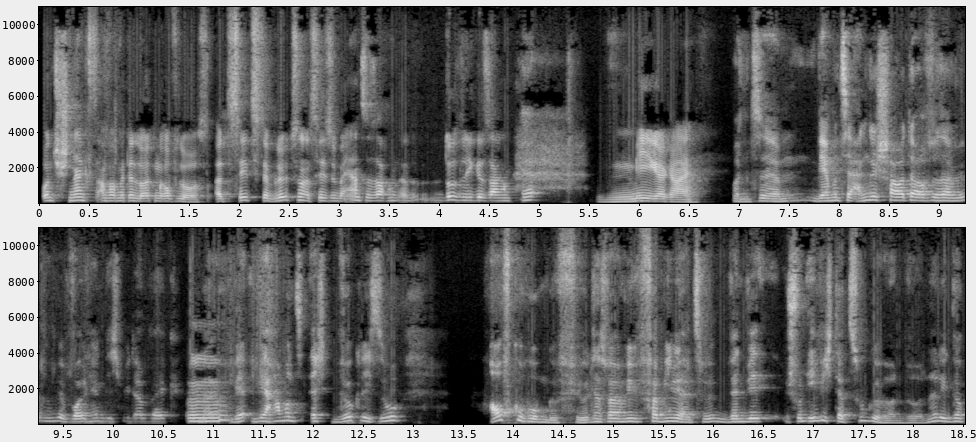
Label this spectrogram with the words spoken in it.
und schnackst einfach mit den Leuten drauf los. Erzählst dir Blödsinn, erzählst über ernste Sachen, äh, dusselige Sachen. Ja. Mega geil. Und ähm, wir haben uns ja angeschaut darauf und sagen, wir wollen hier nicht wieder weg. Mhm. Wir, wir haben uns echt wirklich so aufgehoben gefühlt. Das war wie Familie, als wenn wir schon ewig dazugehören würden. Ne? Die kommen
